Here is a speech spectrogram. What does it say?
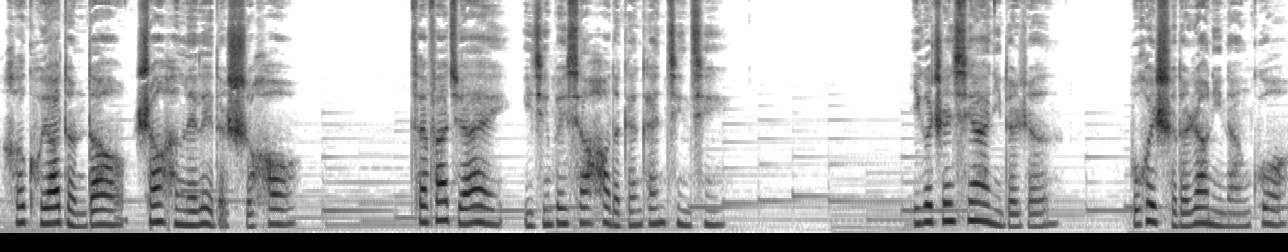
何苦要等到伤痕累累的时候，才发觉爱已经被消耗的干干净净？一个真心爱你的人，不会舍得让你难过。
